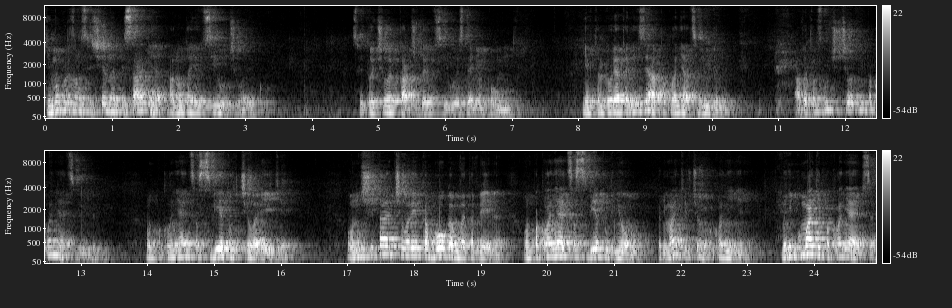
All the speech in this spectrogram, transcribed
Таким образом, Священное Писание, оно дает силу человеку. Святой человек также дает силу, если о нем помнить. Некоторые говорят, а нельзя поклоняться людям. А в этом случае человек не поклоняется людям. Он поклоняется свету в человеке. Он не считает человека Богом в это время. Он поклоняется свету в нем. Понимаете, в чем поклонение? Мы не бумаге поклоняемся.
